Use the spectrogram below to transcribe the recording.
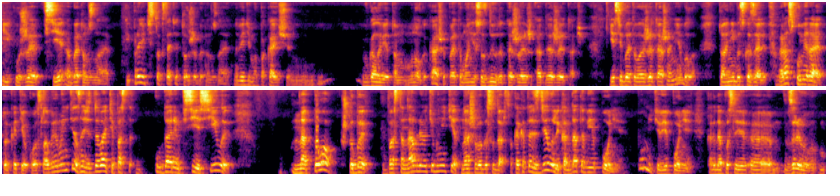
и уже все об этом знают. И правительство, кстати, тоже об этом знает. Но, видимо, пока еще в голове там много каши, поэтому они создают этот ажиотаж. Если бы этого ажиотажа не было, то они бы сказали, раз умирают только те, у кого слабый иммунитет, значит, давайте ударим все силы на то, чтобы восстанавливать иммунитет нашего государства. Как это сделали когда-то в Японии. Помните в Японии, когда после э, взрыва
